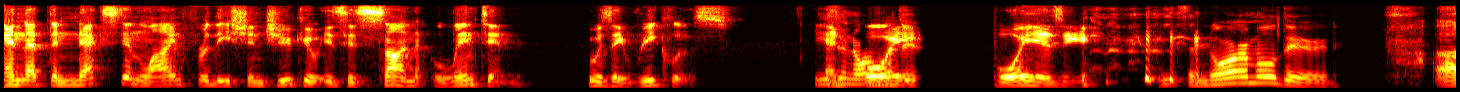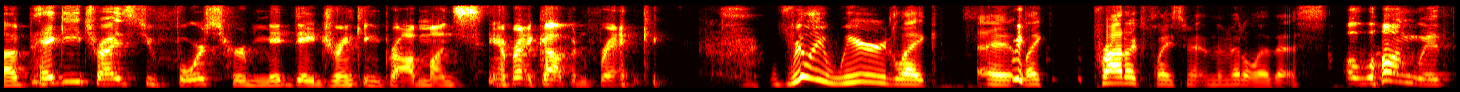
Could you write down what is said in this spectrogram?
and that the next in line for the Shinjuku is his son, Linton, who is a recluse. He's and a normal boy, dude. boy, is he. He's a normal dude. Uh, Peggy tries to force her midday drinking problem on Samurai Cop and Frank. Really weird, like uh, like product placement in the middle of this. along with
